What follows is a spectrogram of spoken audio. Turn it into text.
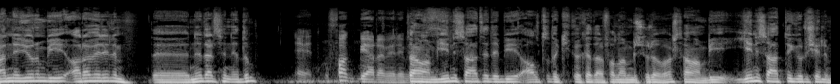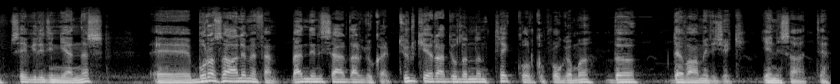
Zannediyorum bir ara verelim. Ee, ne dersin Edim? Evet ufak bir ara verebiliriz. Tamam yeni saate de bir 6 dakika kadar falan bir süre var. Tamam bir yeni saatte görüşelim sevgili dinleyenler. Ee, burası Alem FM. Ben Deniz Serdar Gökalp. Türkiye radyolarının tek korku programı The devam edecek yeni saatte.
